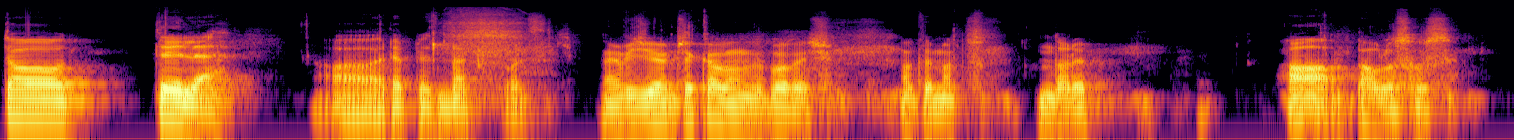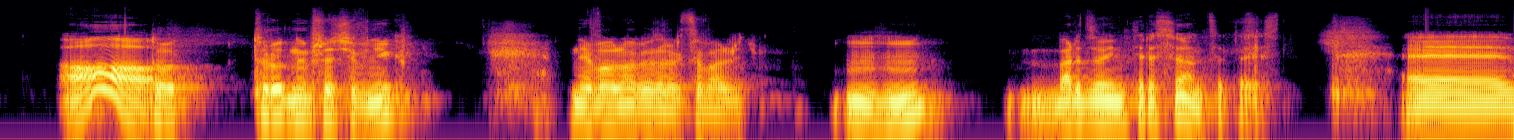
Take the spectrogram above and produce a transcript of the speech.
to tyle o reprezentacji Polski. Widziałem ciekawą wypowiedź na temat Andory. O, Paulo Sousa. o! To trudny przeciwnik. Nie wolno go zlekceważyć. Mhm. Bardzo interesujące to jest. E,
